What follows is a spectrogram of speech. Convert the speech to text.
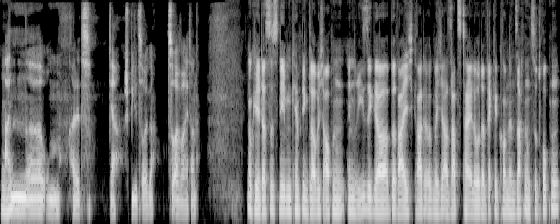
mhm. an, äh, um halt ja, Spielzeuge zu erweitern. Okay, das ist neben Camping, glaube ich, auch ein, ein riesiger Bereich, gerade irgendwelche Ersatzteile oder weggekommenen Sachen zu drucken.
